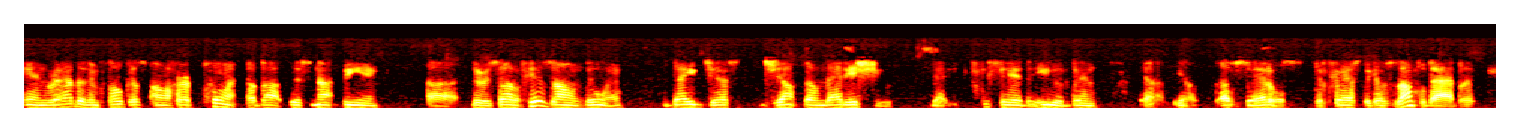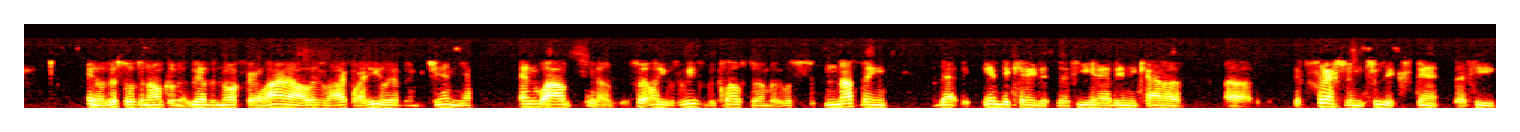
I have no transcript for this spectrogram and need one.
and rather than focus on her point about this not being uh, the result of his own doing, they just jumped on that issue that he said that he would have been, uh, you know, upset or depressed because his uncle died. But, you know, this was an uncle that lived in North Carolina all his life while he lived in Virginia. And while, you know, certainly he was reasonably close to him, but it was nothing that indicated that he had any kind of uh, depression to the extent that he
